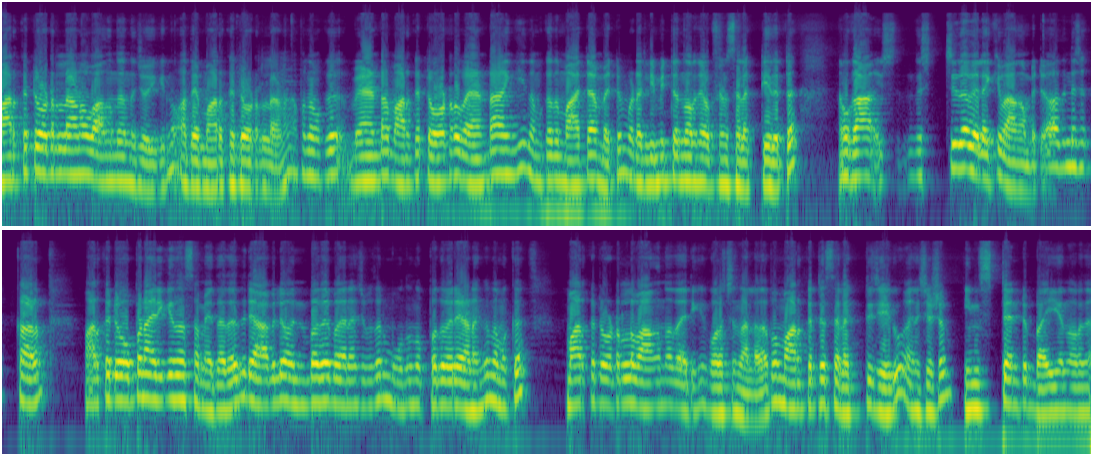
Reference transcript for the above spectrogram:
മാർക്കറ്റ് ഓർഡറിലാണോ വാങ്ങുന്നതെന്ന് ചോദിക്കുന്നു. അതെ മാർക്കറ്റ് ഓർഡറിലാണ് അപ്പോൾ നമുക്ക് വേണ്ട മാർക്കറ്റ് ഓർഡർ വേണ്ടെങ്കിൽ നമുക്കത് മാറ്റാൻ പറ്റും. ഇവിടെ ലിമിറ്റ് എന്ന് പറഞ്ഞ ഓപ്ഷൻ സെലക്ട് ചെയ്തിട്ട് നമുക്ക് ആ നിശ്ചിത വിലയ്ക്ക് വാങ്ങാൻ പറ്റും. അതിനേക്കാളും മാർക്കറ്റ് ഓപ്പൺ ആയിരിക്കുന്ന സമയത്ത് അതായത് രാവിലെ ഒൻപത് പതിനഞ്ച് മുതൽ മൂന്ന് മുപ്പത് വരെ ആണെങ്കിൽ നമുക്ക് മാർക്കറ്റ് ഓർഡറിൽ വാങ്ങുന്നതായിരിക്കും കുറച്ച് നല്ലത്. അപ്പോൾ മാർക്കറ്റ് സെലക്ട് ചെയ്തു. അതിനുശേഷം ഇൻസ്റ്റന്റ് ബൈ എന്ന് പറഞ്ഞ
